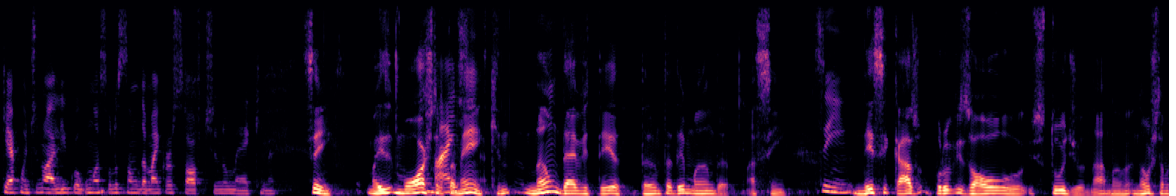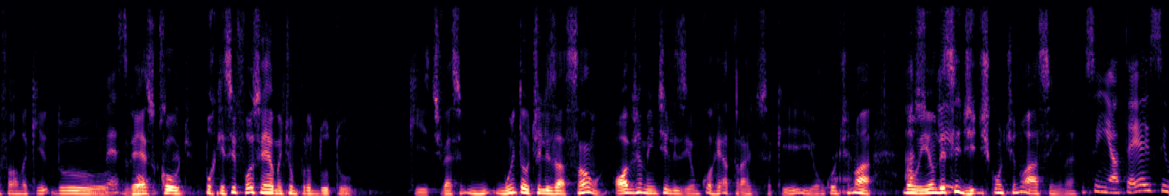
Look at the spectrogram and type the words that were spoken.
quer continuar ali com alguma solução da Microsoft no Mac, né? Sim, mas mostra mas... também que não deve ter tanta demanda assim. Sim. Nesse caso, para o Visual Studio, não, não, não, estamos falando aqui do VS, VS Code. Code né? Porque se fosse realmente um produto que tivesse muita utilização, obviamente eles iam correr atrás disso aqui e iam é, continuar. É, Não iam que, decidir descontinuar, assim, né? Sim, até esse,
